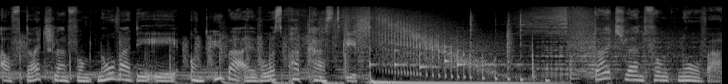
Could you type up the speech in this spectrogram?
auf deutschlandfunknova.de und überall, wo es Podcasts gibt. Deutschlandfunk Nova.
